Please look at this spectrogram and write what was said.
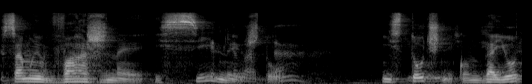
Самое важное и сильное, что источник, он дает,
